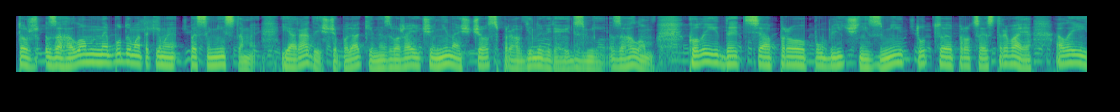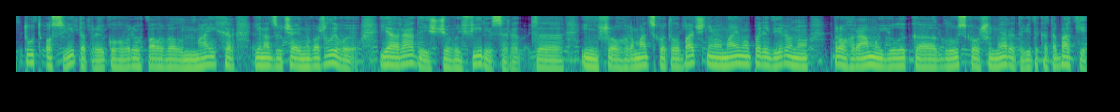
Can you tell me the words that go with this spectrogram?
Тож загалом не будемо такими песимістами. Я радий, що поляки, незважаючи ні на що, справді довіряють змі. Загалом, коли йдеться про публічні змі, тут е, процес триває, але і тут освіта, про яку говорив Павел Майхер, є надзвичайно важливою. Я радий, що в ефірі серед е, іншого громадського телебачення ми маємо перевірену програму Юлика Глузького Шимери та Вітика Табаки,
